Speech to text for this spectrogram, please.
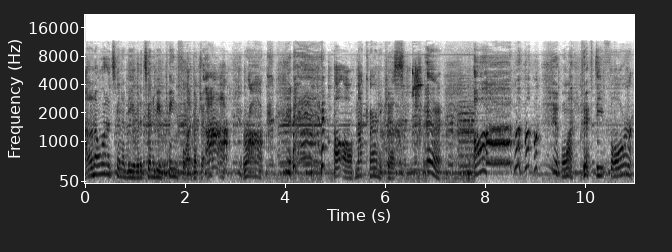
I don't know what it's gonna be, but it's gonna be painful, I bet you. Ah! Rock! Uh-oh, not Carni-Kiss. Uh. Oh! 154?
